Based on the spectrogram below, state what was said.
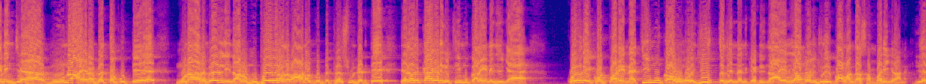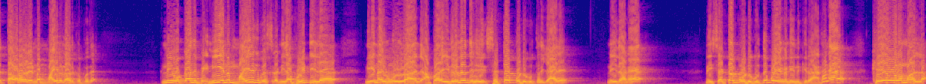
இணைஞ்ச மூணாயிரம் பேர்த்த கூப்பிட்டு மூணாயிரம் பேர் இல்லைனாலும் முப்பது பேர் அவனை கூப்பிட்டு பிரஸ் மீட் எடுத்து எதற்காக நீங்க திமுக இணைஞ்சீங்க? கொள்கை கோட்பாடு என்ன? திமுக உங்களை ஈர்த்தது என்னன்னு கேட்டீங்கன்னா எல்லா பேரும் சொல்லியிருப்பான் வந்தா சம்பாதிக்கிறான் இதை தவிர என்ன மயிரில் இருக்க போது நீ உட்காந்து நீ என்ன மயிருக்கு பேசுற? நீ தான் போயிட்டில நீ என்ன இவங்களுக்கு அப்ப இதுல இருந்து தெரியுது செட்டப் போட்டு கொடுத்தது யாரு? நீ தானே நீ செட்டப் போட்டு கொடுத்து போய் எங்க நினைக்கிற அதானே? கேவலமா இல்லை.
